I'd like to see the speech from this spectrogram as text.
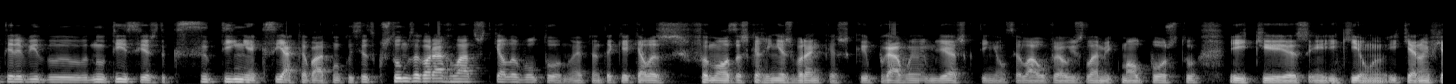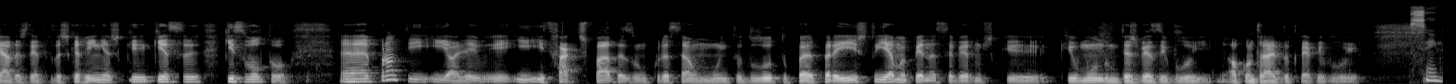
ter havido notícias de que se tinha, que se ia acabar com a polícia de costumes, agora há relatos de que ela voltou, não é? Portanto, aqui aquelas famosas carrinhas brancas que pegavam em mulheres que tinham, sei lá, o véu islâmico mal posto e que, e, que, iam, e que eram enfiadas dentro das carrinhas, que, que, esse, que isso voltou. Uh, pronto, e, e olha, e, e, de facto espadas, um coração muito de luto para, para isto, e é uma pena sabermos que, que o mundo muitas vezes evolui ao contrário do que deve evoluir. Sim.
